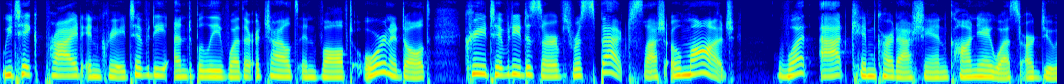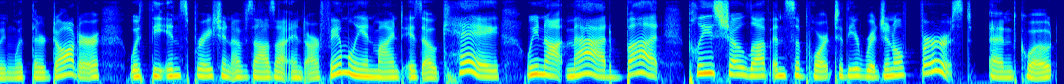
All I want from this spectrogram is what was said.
We take pride in creativity and believe whether a child's involved or an adult, creativity deserves respect slash homage what at Kim Kardashian, Kanye West are doing with their daughter with the inspiration of Zaza and our family in mind is okay. We not mad, but please show love and support to the original first. End quote.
